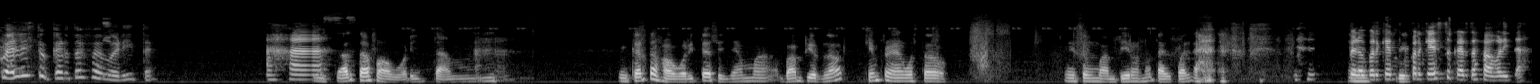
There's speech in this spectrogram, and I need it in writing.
¿Cuál es tu carta favorita? Ajá. Mi carta favorita. Mm. Mi carta favorita se llama Vampire Lord. Siempre me ha gustado. Es un vampiro, ¿no? Tal cual. Pero ¿por qué, este. ¿por qué es tu carta favorita?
